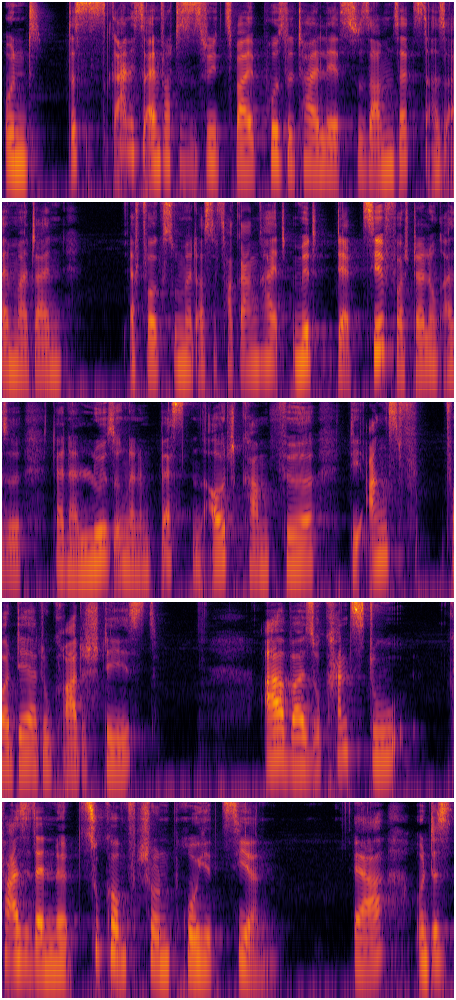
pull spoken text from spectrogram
Und das ist gar nicht so einfach, das ist wie zwei Puzzleteile jetzt zusammensetzen. Also einmal dein Erfolgsmoment aus der Vergangenheit mit der Zielvorstellung, also deiner Lösung, deinem besten Outcome für die Angst, vor der du gerade stehst. Aber so kannst du quasi deine Zukunft schon projizieren. Ja, und das,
